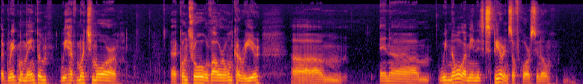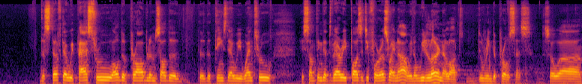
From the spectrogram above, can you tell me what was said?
a great momentum. We have much more uh, control of our own career. Um, and um, we know i mean experience of course you know. The stuff that we passed through all the problems all the, the, the things that we went through is something that's very positive for us right now. You know we learn a lot during the process. So uh,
